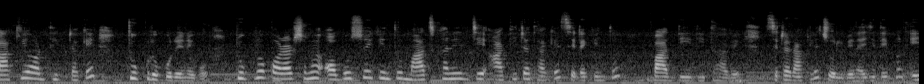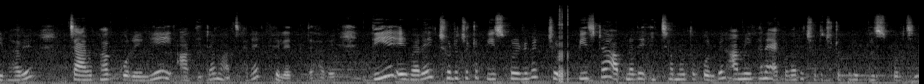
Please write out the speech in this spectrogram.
বাকি অর্ধেকটাকে টুকরো করে নেব। টুকরো করার সময় অবশ্যই কিন্তু মাঝখানের যে আঁতিটা থাকে, সেটা কিন্তু বাদ দিয়ে দিতে হবে। সেটা রাখলে চলবে না। এই যে দেখুন, এইভাবে চার ভাগ করে নিয়ে এই আঁতিটা মাঝখানে ফেলে দিতে হবে। দিয়ে এবারে ছোট ছোট পিস করে নেবেন। ছোট পিসটা আপনাদের ইচ্ছা মতো করবেন। আমি এখানে একেবারে ছোট ছোট করে পিস করছি।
